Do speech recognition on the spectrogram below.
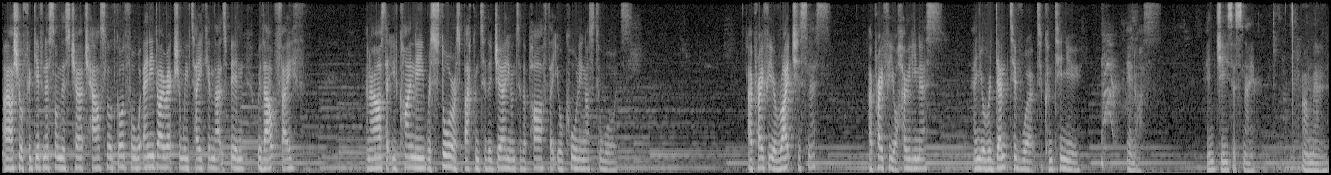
I ask your forgiveness on this church house, Lord God, for any direction we've taken that's been without faith. And I ask that you'd kindly restore us back onto the journey, onto the path that you're calling us towards. I pray for your righteousness. I pray for your holiness and your redemptive work to continue in us. In Jesus' name, amen.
